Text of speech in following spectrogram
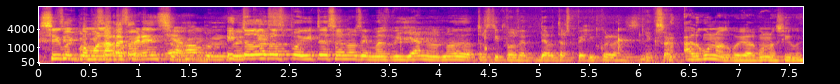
Sí, güey, Sí, como la referencia, Ajá, güey. pues, Y todos los pollitos son los demás villanos, ¿no? De otros tipos de, de otras películas. Exacto. Algunos, güey, algunos sí, güey.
